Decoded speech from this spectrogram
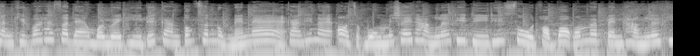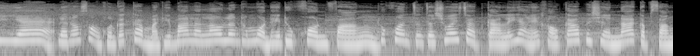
ฉันคิดว่าถ้าแสดงบนเวทีด้วยกันต้องสนุกแน่ๆ การที่นายออกจากวงไม่ใช่ทางเลือกที่ดีที่สุด ขอบอกว่ามันเป็นทางเลือกที่แย่ และทั้งสองคนก็กลับมาที่บ้านและเล่าเรื่องทั้งหมดให้ทุกคนฟัง ทุกคนจึงจะช่วยจัดการและอยากให้เขาก้าวเผชิญหน้ากับซัง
